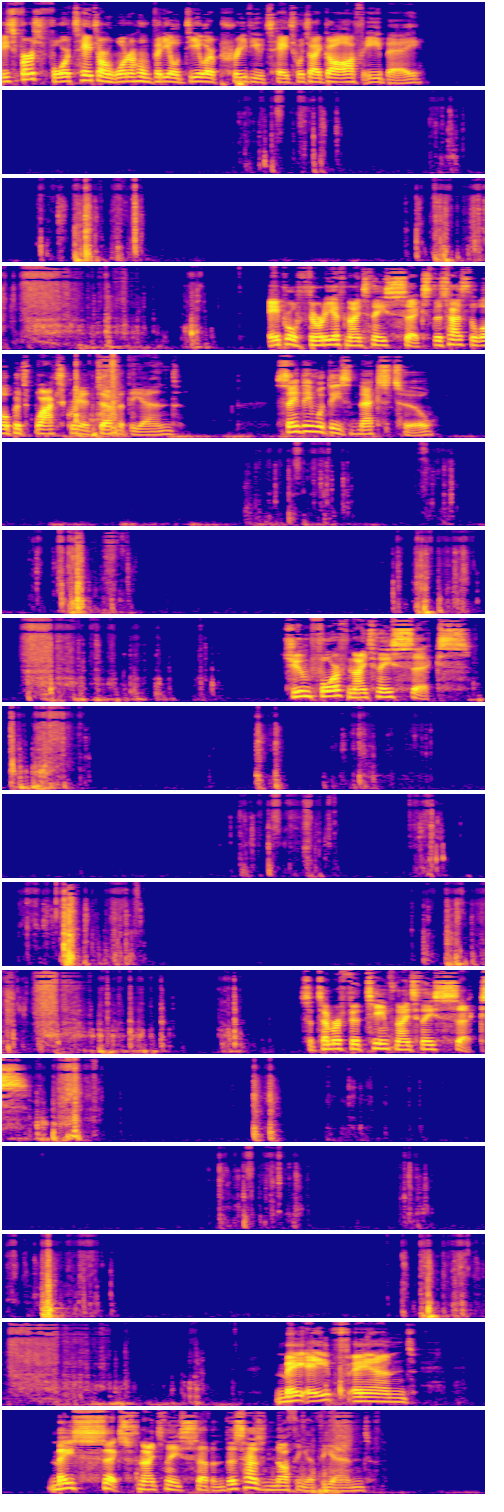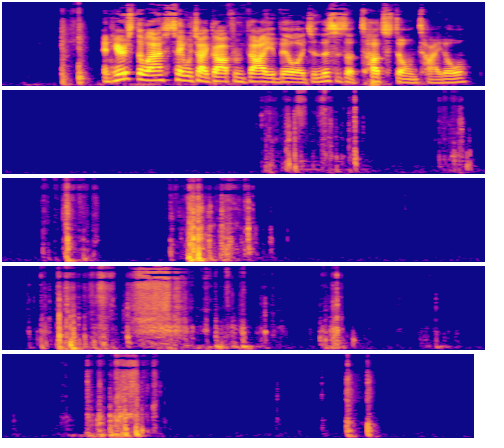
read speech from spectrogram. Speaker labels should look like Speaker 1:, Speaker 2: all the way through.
Speaker 1: These first four tapes are Warner Home Video dealer preview tapes, which I got off eBay. April 30th, 1986. This has the Lopez black screen of death at the end. Same thing with these next two. June 4th, 1986. September 15th, 1986. May 8th and May 6th, 1987. This has nothing at the end. And here's the last tape which I got from Value Village, and this is a Touchstone title.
